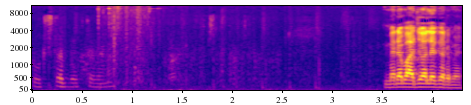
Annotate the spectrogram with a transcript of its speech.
फुटस्टेप देखते मेरे बाजू वाले घर में।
